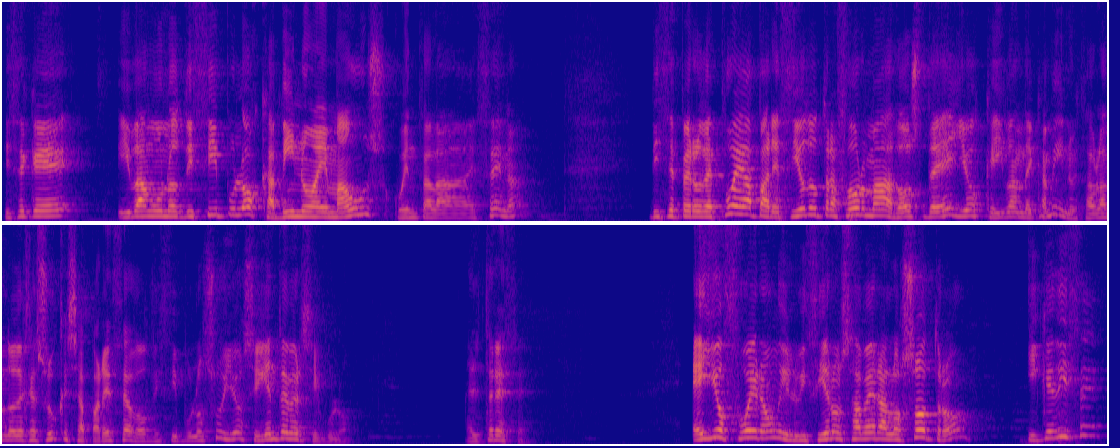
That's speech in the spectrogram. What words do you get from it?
Dice que iban unos discípulos camino a Emaús, cuenta la escena. Dice, pero después apareció de otra forma a dos de ellos que iban de camino. Está hablando de Jesús que se aparece a dos discípulos suyos. Siguiente versículo, el 13. Ellos fueron y lo hicieron saber a los otros. ¿Y qué dice?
